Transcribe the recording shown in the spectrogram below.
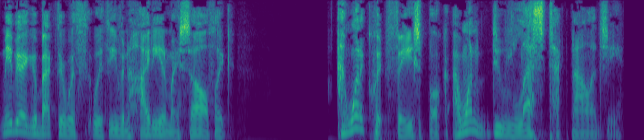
maybe I go back there with, with even Heidi and myself. Like, I want to quit Facebook. I want to do less technology.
